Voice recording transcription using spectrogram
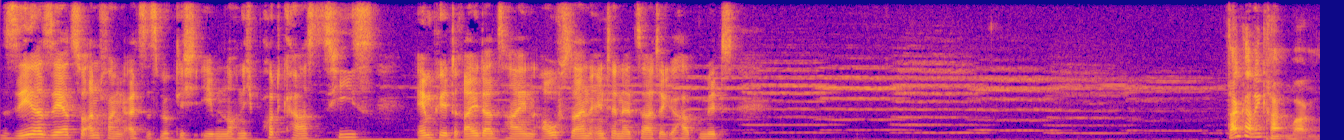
sehr, sehr zu Anfang, als es wirklich eben noch nicht Podcasts hieß, MP3-Dateien auf seiner Internetseite gehabt mit Danke an den Krankenwagen.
